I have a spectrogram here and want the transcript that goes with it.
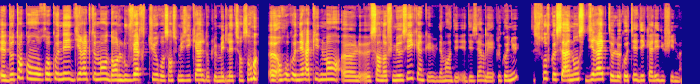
et d'autant qu'on reconnaît directement dans l'ouverture au sens musical, donc le medley de chansons, euh, on reconnaît rapidement le Sound of Music, hein, qui est évidemment un des airs les plus connus, je trouve que ça annonce direct le côté décalé du film.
